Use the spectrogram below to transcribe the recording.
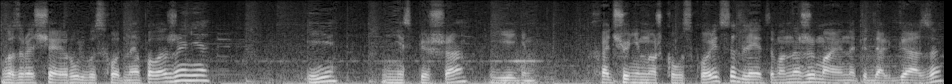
возвращаю руль в исходное положение и не спеша едем. Хочу немножко ускориться, для этого нажимаю на педаль газа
